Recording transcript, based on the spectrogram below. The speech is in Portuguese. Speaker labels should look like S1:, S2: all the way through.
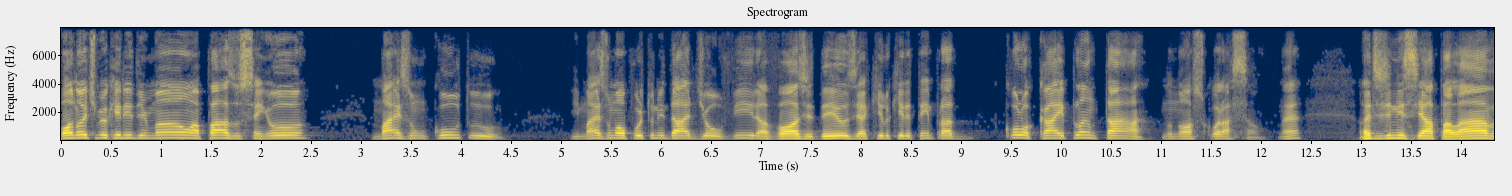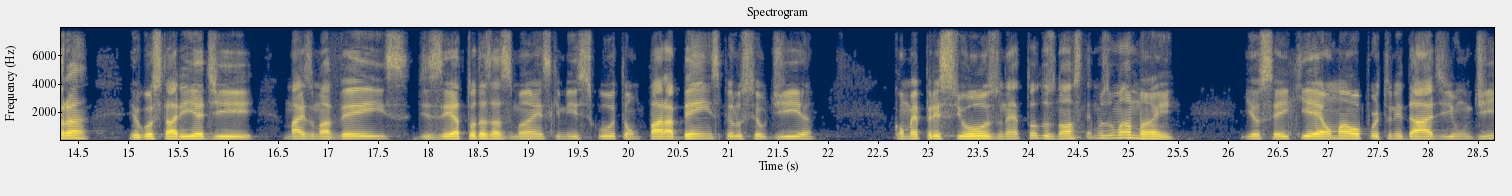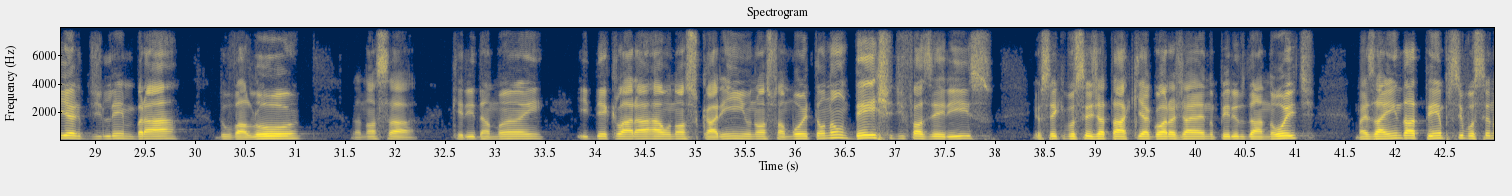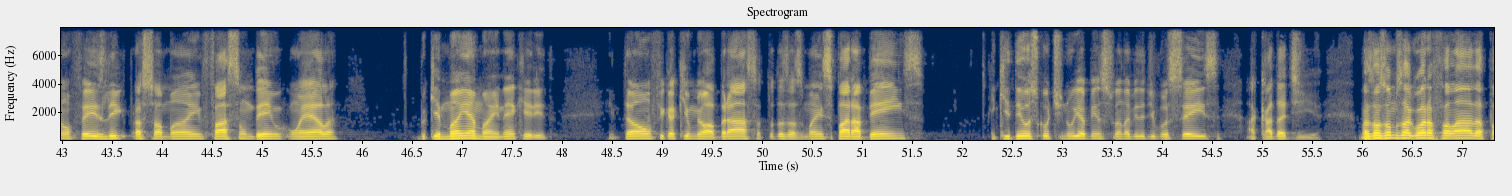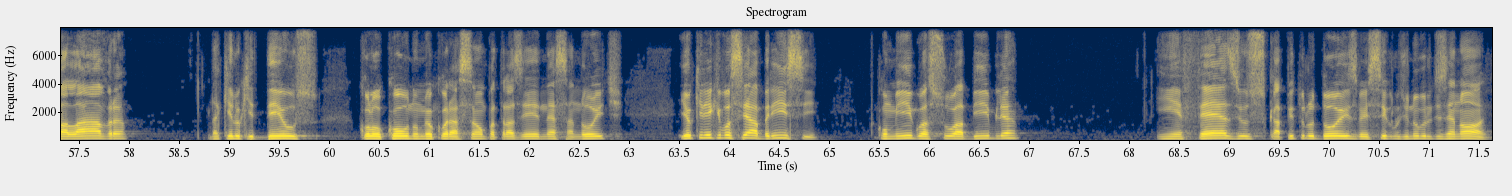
S1: Boa noite, meu querido irmão, a paz do Senhor. Mais um culto e mais uma oportunidade de ouvir a voz de Deus e aquilo que Ele tem para colocar e plantar no nosso coração, né? Antes de iniciar a palavra, eu gostaria de mais uma vez dizer a todas as mães que me escutam parabéns pelo seu dia. Como é precioso, né? Todos nós temos uma mãe. E eu sei que é uma oportunidade, um dia de lembrar do valor da nossa querida mãe e declarar o nosso carinho, o nosso amor. Então não deixe de fazer isso. Eu sei que você já está aqui agora, já é no período da noite, mas ainda há tempo, se você não fez, ligue para sua mãe, faça um dengo com ela, porque mãe é mãe, né, querido? Então fica aqui o meu abraço a todas as mães, parabéns, e que Deus continue abençoando a vida de vocês a cada dia. Mas nós vamos agora falar da palavra, daquilo que Deus colocou no meu coração para trazer nessa noite. E eu queria que você abrisse comigo a sua Bíblia em Efésios, capítulo 2, versículo de número 19.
